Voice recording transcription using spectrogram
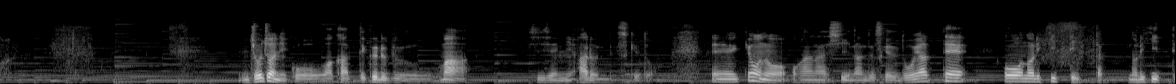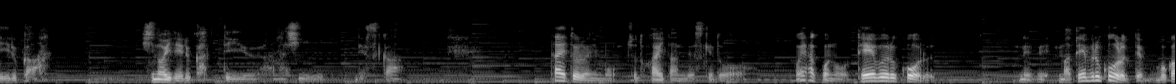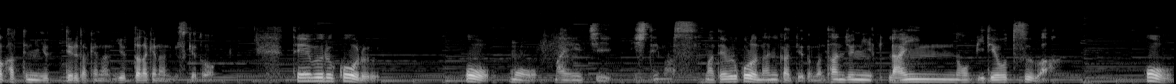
徐々にこう分かってくる部分、まあ、自然にあるんですけど、えー今日のお話なんですけど、どうやってこう乗り切っていった、乗り切っているか、しのいでいるかっていう話ですか。タイトルにもちょっと書いたんですけど、親子のテーブルコール。ねまあ、テーブルコールって僕は勝手に言ってるだけな、言っただけなんですけど、テーブルコールをもう毎日してます。まあ、テーブルコール何かっていうと、まあ、単純に LINE のビデオ通話を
